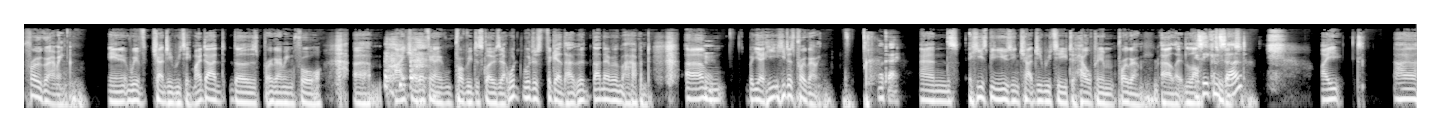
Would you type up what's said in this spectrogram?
Programming in with ChatGPT. My dad does programming for. Um, actually, I don't think I can probably disclose that. We'll, we'll just forget that. that. That never happened. Um, but yeah, he he does programming, Okay. And he's been using ChatGPT to help him program. Uh, like last Is he concerned? I, uh,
